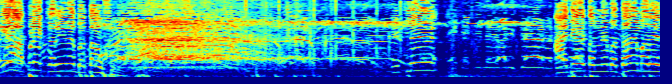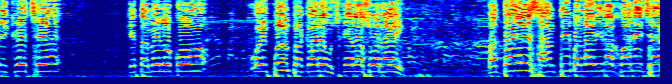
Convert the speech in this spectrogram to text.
એ આપણે કરીને બતાવશું. એટલે આજે તમને બધાને મારે રિક્વેસ્ટ છે કે તમે લોકો કોઈ પણ પ્રકારે ઉશ્કેરાશો નહીં. બધાએ શાંતિ બનાવી રાખવાની છે.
